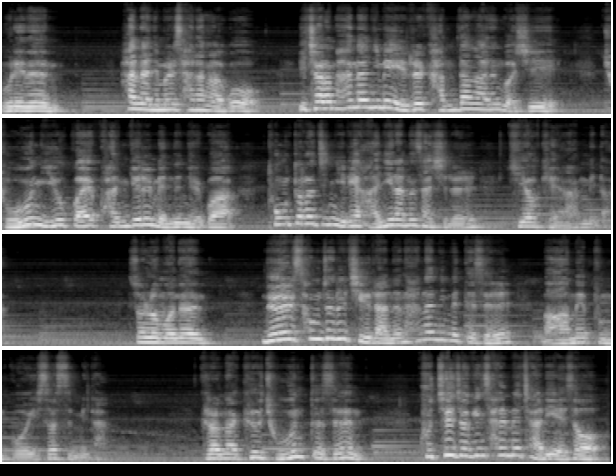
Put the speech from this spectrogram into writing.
우리는 하나님을 사랑하고 이처럼 하나님의 일을 감당하는 것이 좋은 이웃과의 관계를 맺는 일과 동떨어진 일이 아니라는 사실을 기억해야 합니다. 솔로몬은 늘 성전을 지으라는 하나님의 뜻을 마음에 품고 있었습니다. 그러나 그 좋은 뜻은 구체적인 삶의 자리에서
